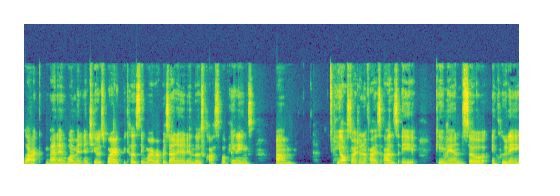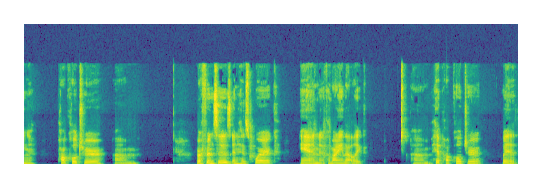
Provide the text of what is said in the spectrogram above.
Black men and women into his work because they weren't represented in those classical paintings. Um, he also identifies as a gay man, so including pop culture um, references in his work and combining that like um, hip hop culture with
